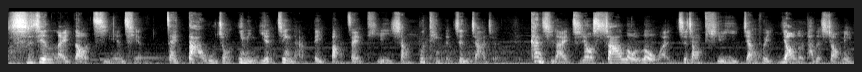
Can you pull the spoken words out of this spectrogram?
时间来到几年前，在大雾中，一名眼镜男被绑在铁椅上，不停地挣扎着。看起来，只要沙漏漏完，这张铁椅将会要了他的小命。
